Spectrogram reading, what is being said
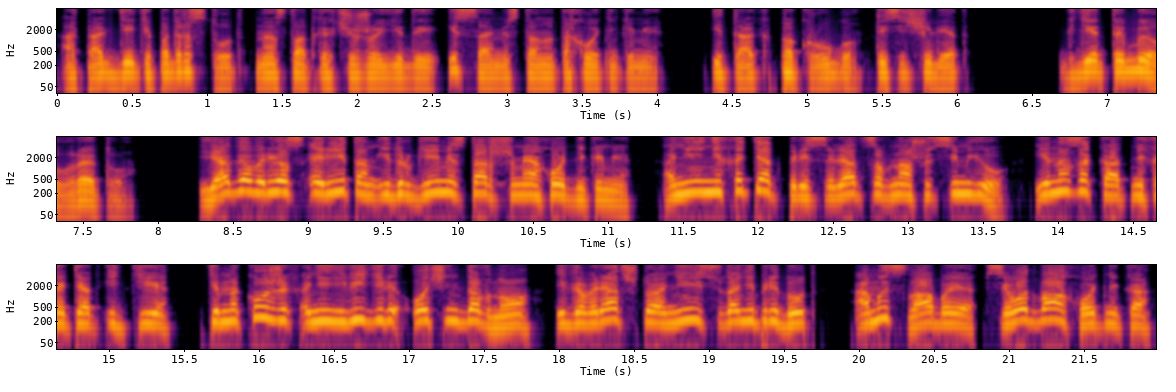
А так дети подрастут на остатках чужой еды и сами станут охотниками. И так по кругу тысячи лет. Где ты был, Рету? Я говорил с Эритом и другими старшими охотниками. Они не хотят переселяться в нашу семью и на закат не хотят идти. Темнокожих они не видели очень давно и говорят, что они сюда не придут. А мы слабые, всего два охотника.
